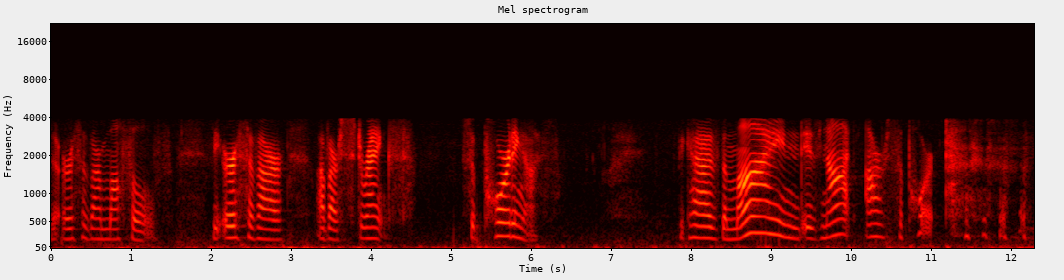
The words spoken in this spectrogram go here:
the earth of our muscles, the earth of our of our strength supporting us. Because the mind is not our support.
